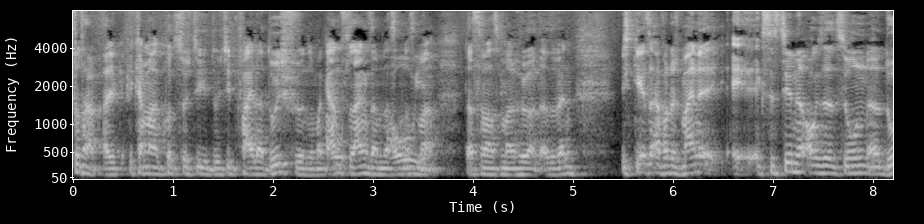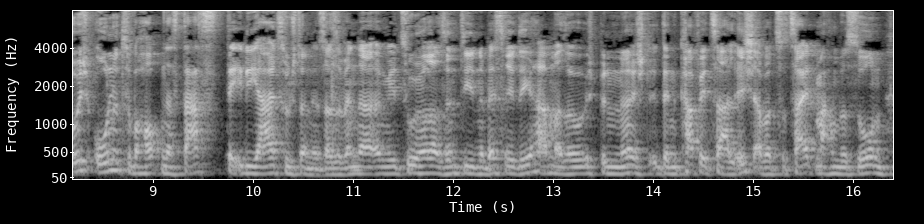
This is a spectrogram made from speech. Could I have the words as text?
Total. Also ich kann mal kurz durch die, durch die Pfeiler durchführen, so mal ganz oh. langsam, dass, oh, man, das mal, dass man das mal hört. Also wenn, ich gehe jetzt einfach durch meine existierende Organisation äh, durch, ohne zu behaupten, dass das der Idealzustand ist. Also wenn da irgendwie Zuhörer sind, die eine bessere Idee haben, also ich bin, ne, ich, den Kaffee zahle ich, aber zurzeit machen wir es so und,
